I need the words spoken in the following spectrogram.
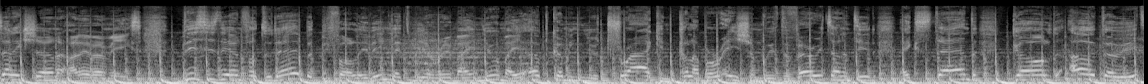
selection on Evermix. This is the end for today, but before leaving, let me remind you my upcoming new track in collaboration with the very talented Extend called Out of It,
